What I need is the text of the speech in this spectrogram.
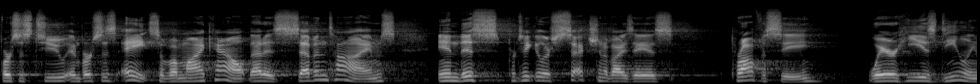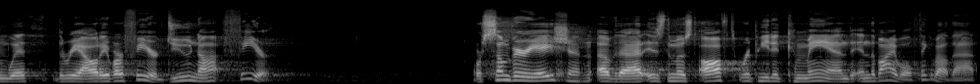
verses 2 and verses 8. So, by my count, that is seven times in this particular section of Isaiah's prophecy where he is dealing with the reality of our fear. Do not fear or some variation of that is the most oft repeated command in the Bible. Think about that.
